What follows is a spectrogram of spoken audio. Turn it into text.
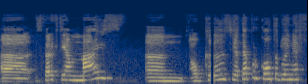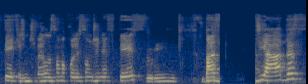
Uh, espero que tenha mais um, alcance, até por conta do NFT, que a gente vai lançar uma coleção de NFTs baseadas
